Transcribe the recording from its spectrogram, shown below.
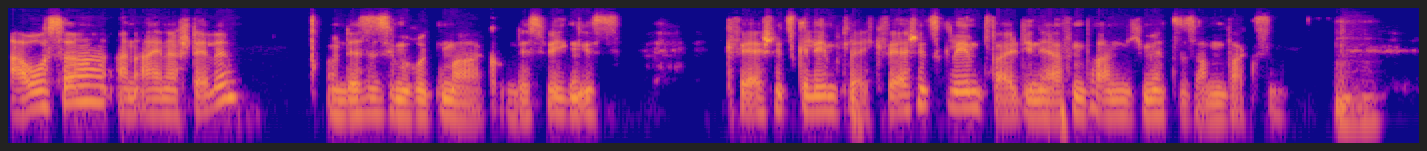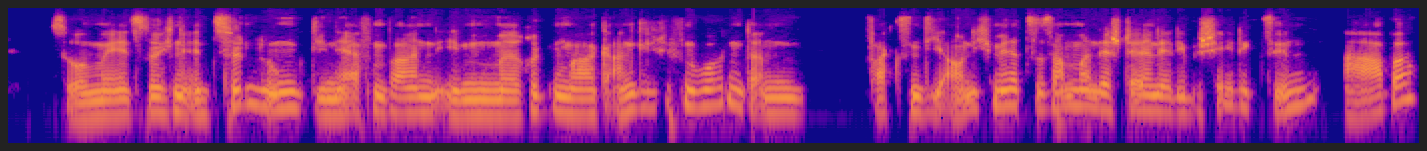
Außer an einer Stelle. Und das ist im Rückenmark. Und deswegen ist querschnittsgelähmt gleich querschnittsgelähmt, weil die Nervenbahnen nicht mehr zusammenwachsen. Mhm. So, und wenn jetzt durch eine Entzündung die Nervenbahnen im Rückenmark angegriffen wurden, dann wachsen die auch nicht mehr zusammen an der Stelle, an der die beschädigt sind. Aber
